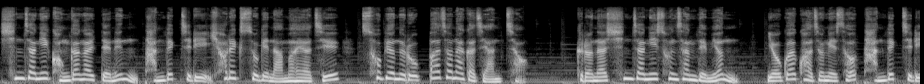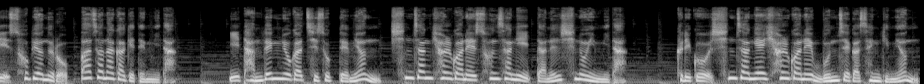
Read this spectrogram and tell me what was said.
신장이 건강할 때는 단백질이 혈액 속에 남아야지 소변으로 빠져나가지 않죠. 그러나 신장이 손상되면 여과 과정에서 단백질이 소변으로 빠져나가게 됩니다. 이 단백뇨가 지속되면 신장 혈관에 손상이 있다는 신호입니다. 그리고 신장의 혈관에 문제가 생기면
